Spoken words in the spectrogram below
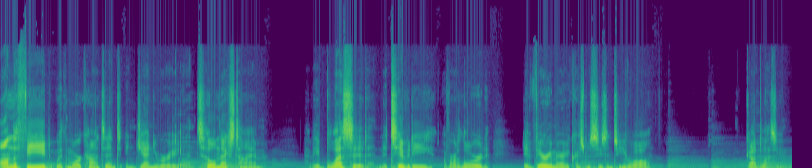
on the feed with more content in January. And until next time, have a blessed nativity of our Lord. A very Merry Christmas season to you all. God bless you.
